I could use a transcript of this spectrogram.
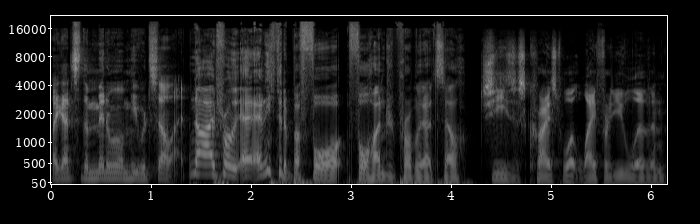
Like, that's the minimum he would sell at. No, I'd probably anything before 400 probably I'd sell. Jesus Christ, what life are you living?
